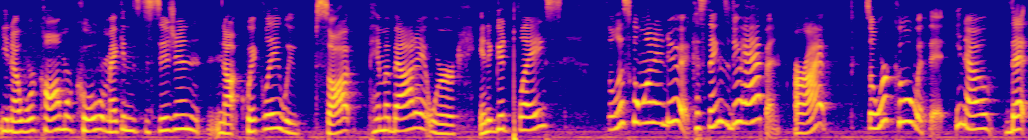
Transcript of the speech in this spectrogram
you know we're calm we're cool we're making this decision not quickly. We sought him about it. We're in a good place. So let's go on and do it because things do happen all right? So we're cool with it. You know that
